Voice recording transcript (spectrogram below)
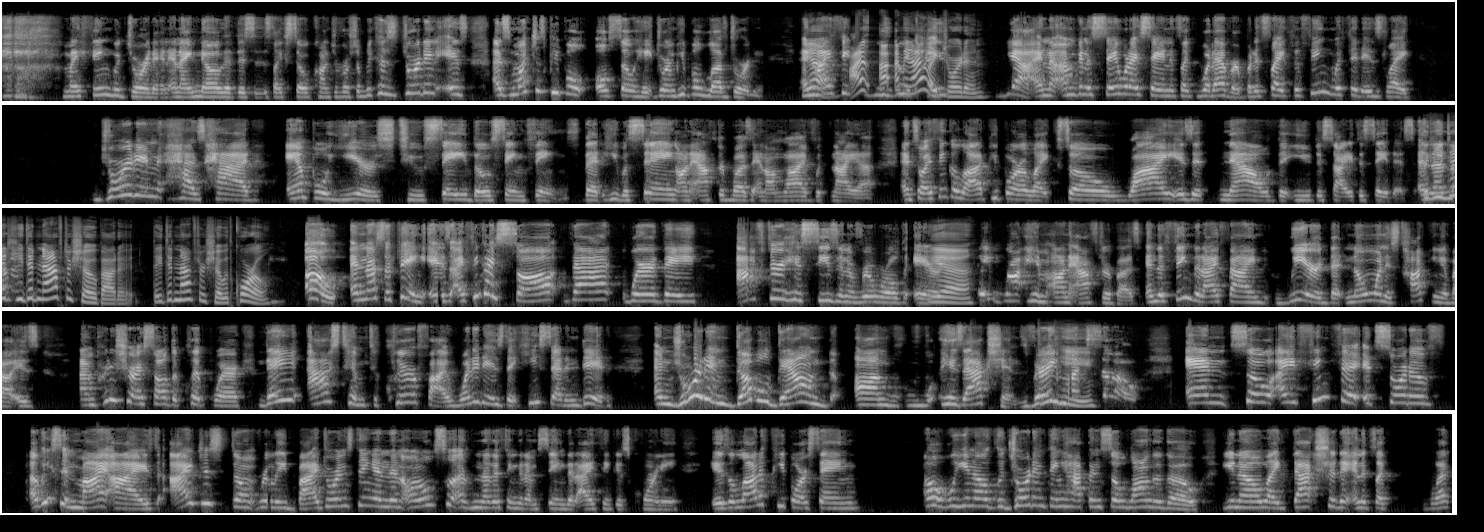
my thing with Jordan, and I know that this is like so controversial because Jordan is as much as people also hate Jordan, people love Jordan. And my thing, I, I, I mean, I like Jordan. yeah, and I'm gonna say what I say, and it's like whatever. But it's like the thing with it is like Jordan has had ample years to say those same things that he was saying on AfterBuzz and on Live with Nia. And so I think a lot of people are like, so why is it now that you decided to say this? And he did he did an after show about it. They did an after show with Coral. Oh, and that's the thing is I think I saw that where they after his season of Real World aired, Yeah. they brought him on AfterBuzz. And the thing that I find weird that no one is talking about is I'm pretty sure I saw the clip where they asked him to clarify what it is that he said and did. And Jordan doubled down on his actions, very much so. And so I think that it's sort of, at least in my eyes, I just don't really buy Jordan's thing. And then also another thing that I'm seeing that I think is corny is a lot of people are saying, oh, well, you know, the Jordan thing happened so long ago, you know, like that should and it's like, what?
